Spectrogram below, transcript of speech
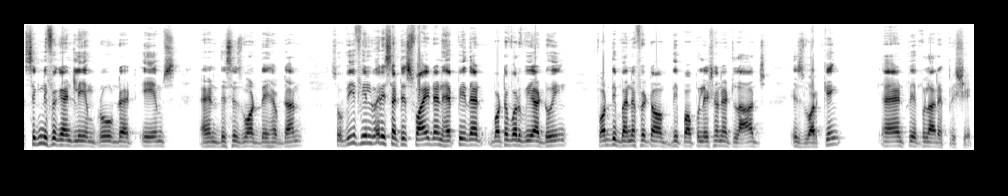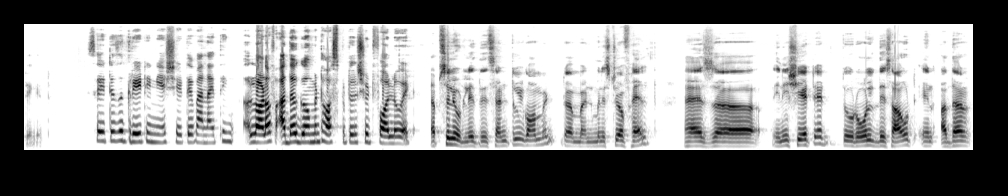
significantly improved at AIIMS and this is what they have done. So, we feel very satisfied and happy that whatever we are doing for the benefit of the population at large is working and people are appreciating it. So, it is a great initiative and I think a lot of other government hospitals should follow it. Absolutely. The central government um, and Ministry of Health has uh, initiated to roll this out in other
